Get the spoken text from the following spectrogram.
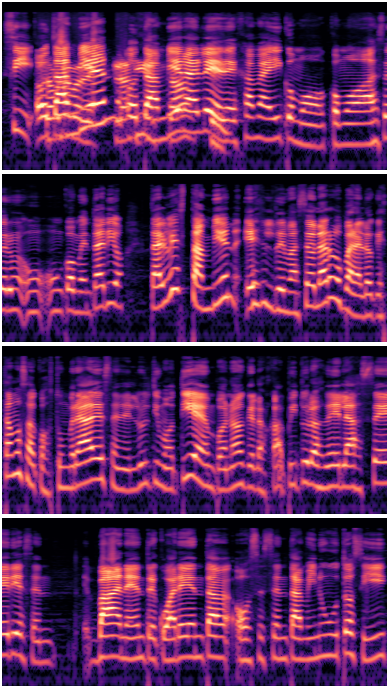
Sí, o también, o también, Ale, déjame ahí como, como hacer un, comentario, tal vez también es demasiado largo para lo que estamos acostumbrados en el último tiempo, ¿no? Que los capítulos de las series van entre 40 o 60 minutos y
